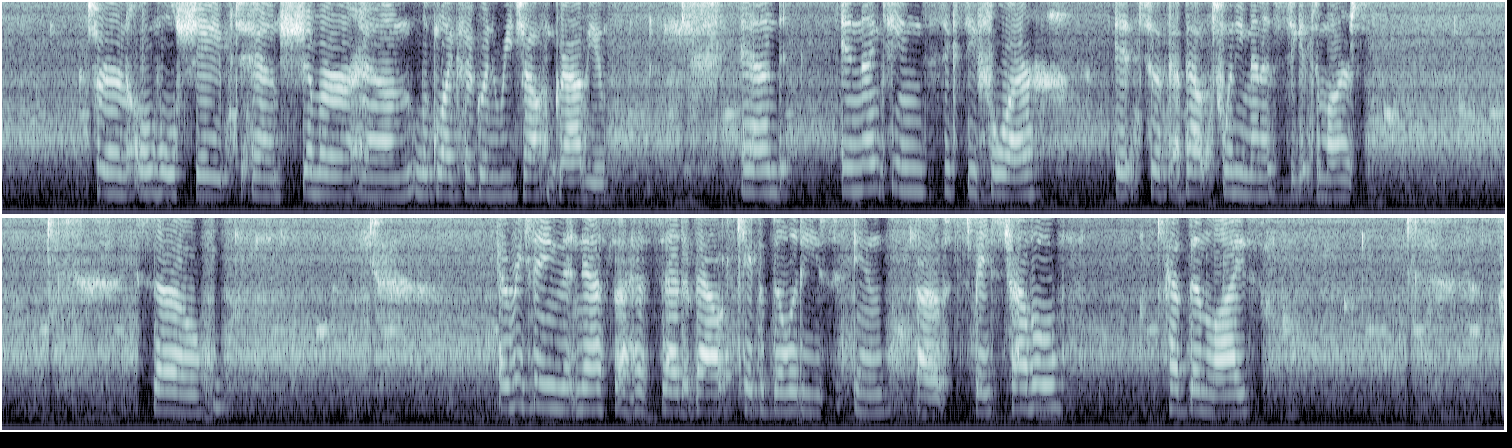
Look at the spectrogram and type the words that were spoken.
turn oval shaped and shimmer and look like they're going to reach out and grab you. And in 1964, it took about 20 minutes to get to Mars. So, everything that NASA has said about capabilities in of space travel have been lies.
